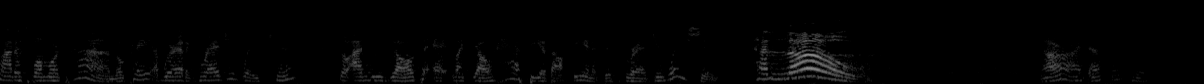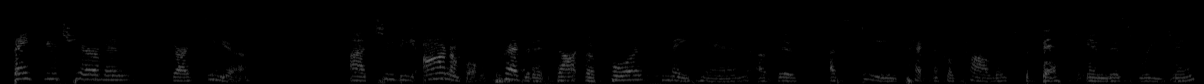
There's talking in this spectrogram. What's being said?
Try this one more time, okay? We're at a graduation, so I need y'all to act like y'all happy about being at this graduation. Hello. All right, that's okay. Thank you, Chairman Garcia. Uh, to the Honorable President Dr. Forest Mahan of this esteemed technical college, the best in this region.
